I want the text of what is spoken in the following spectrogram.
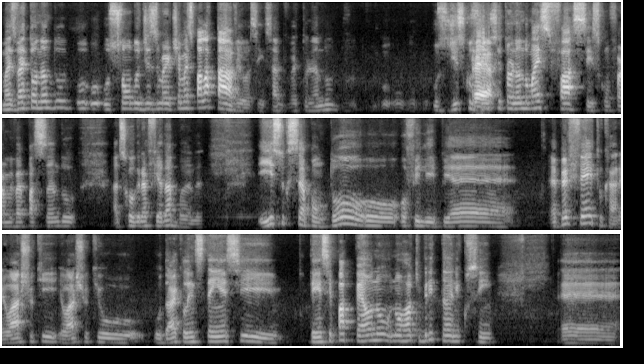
Mas vai tornando o, o, o som do Dismertia mais palatável, assim, sabe? Vai tornando. Os discos é. vão se tornando mais fáceis conforme vai passando a discografia da banda. E isso que você apontou, o, Felipe, é, é perfeito, cara. Eu acho que eu acho que o, o Darklands tem esse tem esse papel no, no rock britânico, sim. É,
